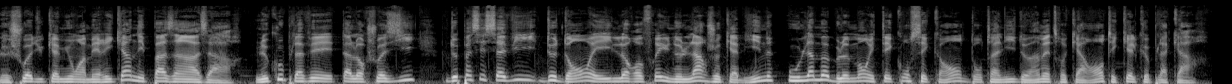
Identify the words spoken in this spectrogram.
Le choix du camion américain n'est pas un hasard. Le couple avait alors choisi de passer sa vie dedans et il leur offrait une large cabine où l'ameublement était conséquent, dont un lit de 1m40 et quelques placards.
